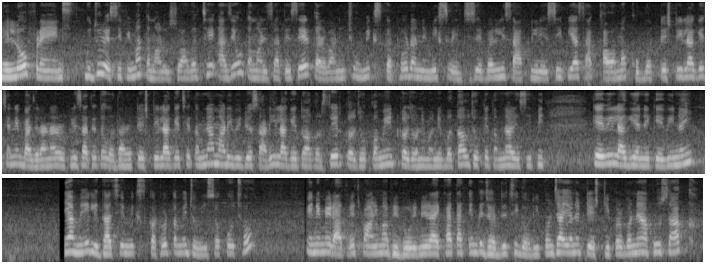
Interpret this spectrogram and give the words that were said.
Hello friends, Gujju રેસીપીમાં તમારું સ્વાગત છે. આજે હું તમારી સાથે શેર કરવાની છું મિક્સ કઠોળ અને મિક્સ વેજીટેબલની શાકની રેસીપી. આ શાક ખાવામાં ખૂબ જ ટેસ્ટી લાગે છે અને બાજરાના રોટલી સાથે તો વધારે ટેસ્ટી લાગે છે. તમને આ મારી વીડિયો સારી લાગે તો આગળ શેર કરજો, કમેન્ટ કરજો અને મને બતાવજો કે તમને આ રેસીપી કેવી લાગી અને કેવી નહીં. અહીંયા મેં લીધા છે મિક્સ કઠોળ, તમે જોઈ શકો છો. એને મેં રાત્રે જ પાણીમાં ભીગોળીને રાખ્યા હતા, કેમ કે જલ્દીથી ગળી પણ જાય અને ટેસ્ટી પણ બને આપણું શાક.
